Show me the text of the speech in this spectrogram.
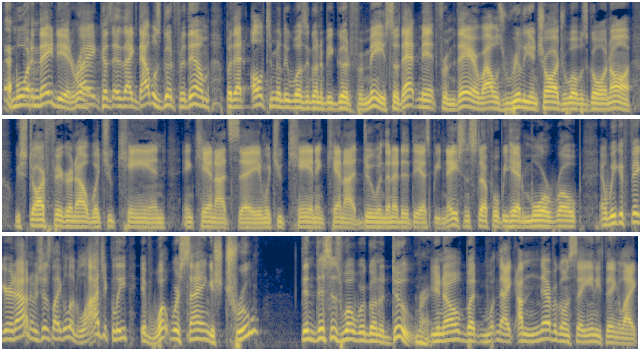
more than they did, right? Because uh, like that was good for them, but that ultimately wasn't going to be good for me. So that meant from there, where I was really in charge of what was going on, we start figuring out what you can and cannot say, and what you can and cannot do. And then I did the SB Nation stuff where we had more rope, and we could figure it out. And it was just like, look, logically, if what we're saying is true, then this is what we're going to do. Right. You know, but like I'm never going to say anything like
